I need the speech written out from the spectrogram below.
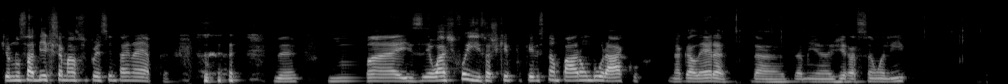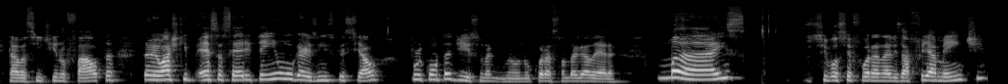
que eu não sabia que chamava Super Sentai na época. né? Mas eu acho que foi isso, acho que porque eles tamparam um buraco na galera da, da minha geração ali, estava sentindo falta. Então eu acho que essa série tem um lugarzinho especial por conta disso, né? no, no coração da galera. Mas, se você for analisar friamente,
